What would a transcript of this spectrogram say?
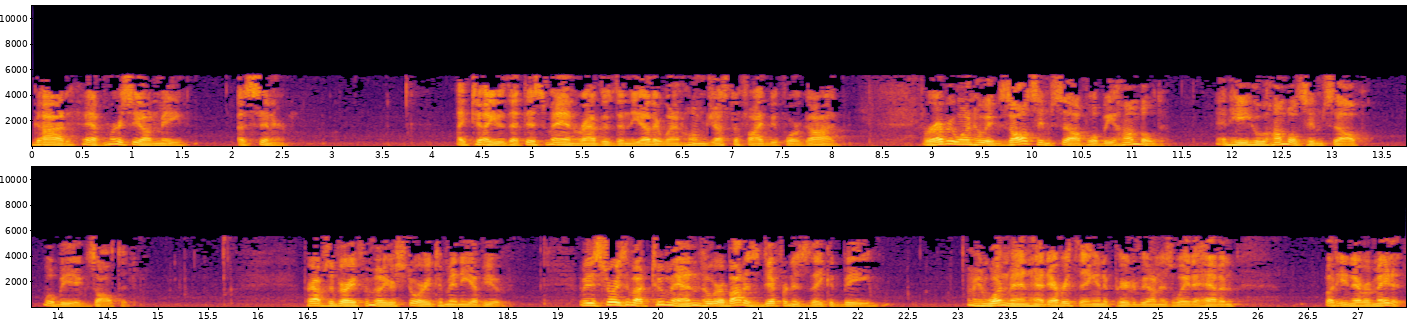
God, have mercy on me, a sinner. I tell you that this man, rather than the other, went home justified before God. For everyone who exalts himself will be humbled, and he who humbles himself will be exalted. Perhaps a very familiar story to many of you. I mean, the story is about two men who were about as different as they could be. I mean, one man had everything and appeared to be on his way to heaven, but he never made it.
